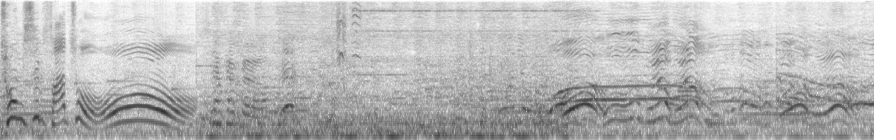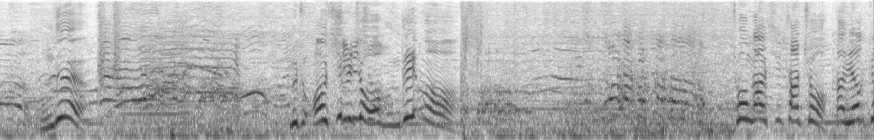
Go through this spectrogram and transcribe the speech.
총 14초. 오. 뭔데? 몇 초? 어 11초 어 뭔데 이거 총각 14초 한 역트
